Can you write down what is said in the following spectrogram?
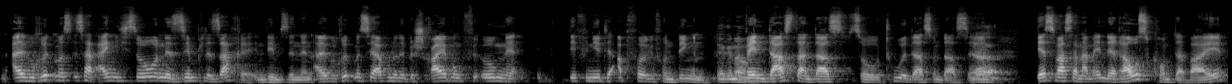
Ein Algorithmus ist halt eigentlich so eine simple Sache in dem Sinne. Ein Algorithmus ist ja einfach nur eine Beschreibung für irgendeine definierte Abfolge von Dingen. Ja, genau. Wenn das, dann das, so tue das und das. Ja? ja. Das, was dann am Ende rauskommt dabei,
